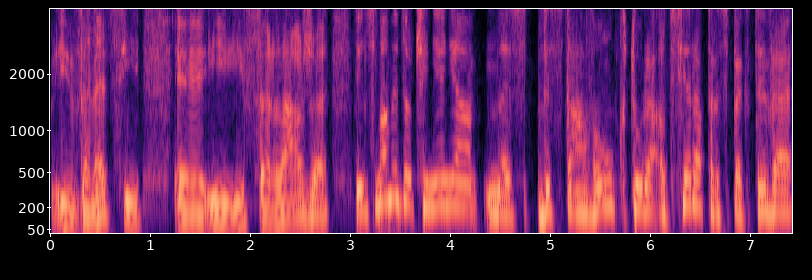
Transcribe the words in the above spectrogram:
i w Wenecji, e, i, i w Ferrarze. Więc mamy do czynienia z wystawą, która otwiera perspektywę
